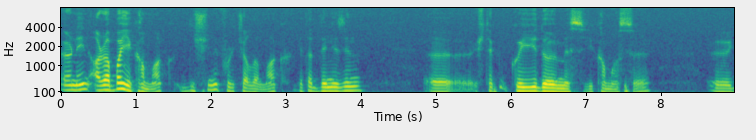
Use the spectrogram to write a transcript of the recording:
örneğin araba yıkamak, dişini fırçalamak ya da denizin e, işte kıyıyı dövmesi, yıkaması e,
